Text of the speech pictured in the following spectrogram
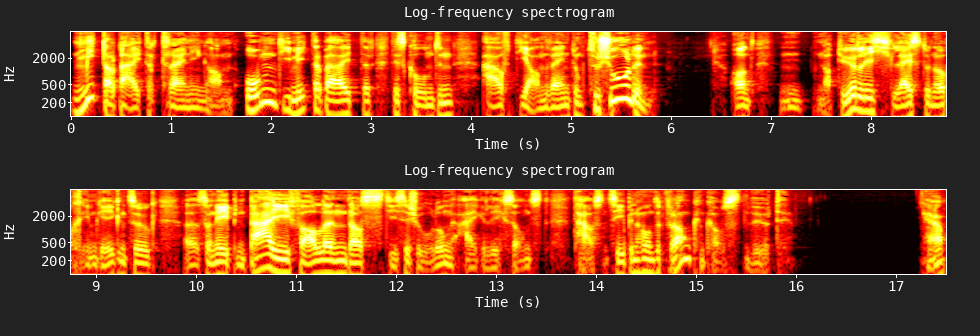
Mitarbeitertraining an, um die Mitarbeiter des Kunden auf die Anwendung zu schulen. Und natürlich lässt du noch im Gegenzug äh, so nebenbei fallen, dass diese Schulung eigentlich sonst 1700 Franken kosten würde. Ja.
